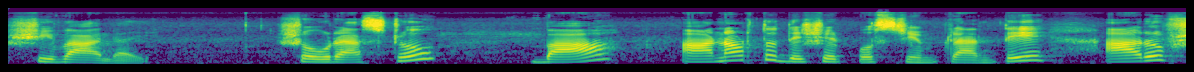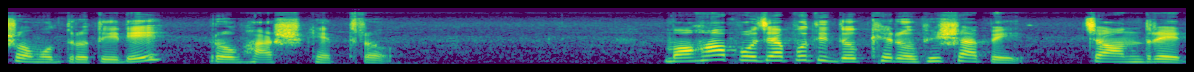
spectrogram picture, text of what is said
শিবালয় সৌরাষ্ট্র বা আনর্ত দেশের পশ্চিম প্রান্তে আরব সমুদ্র তীরে প্রভাসক্ষেত্র মহাপ্রজাপতি দক্ষের অভিশাপে চন্দ্রের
